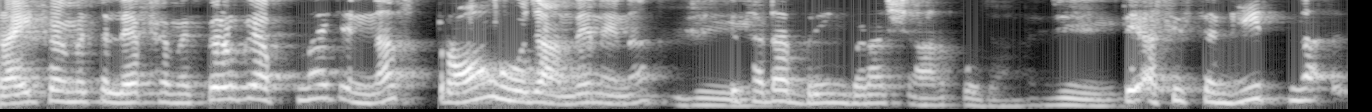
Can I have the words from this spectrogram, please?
ਰਾਈਟ ਹੈਮਿਸਫੇਅਰ ਲੈਫਟ ਹੈਮਿਸਫੇਅਰ ਉਹ ਆਪਣਾ ਚ ਇੰਨਾ ਸਟਰੋਂਗ ਹੋ ਜਾਂਦੇ ਨੇ ਨਾ ਕਿ ਸਾਡਾ ਬ੍ਰੇਨ ਬੜਾ ਸ਼ਾਰਪ ਹੋ ਜਾਂਦਾ ਹੈ। ਜੀ। ਤੇ ਅਸੀਂ ਸੰਗੀਤ ਨਾਲ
